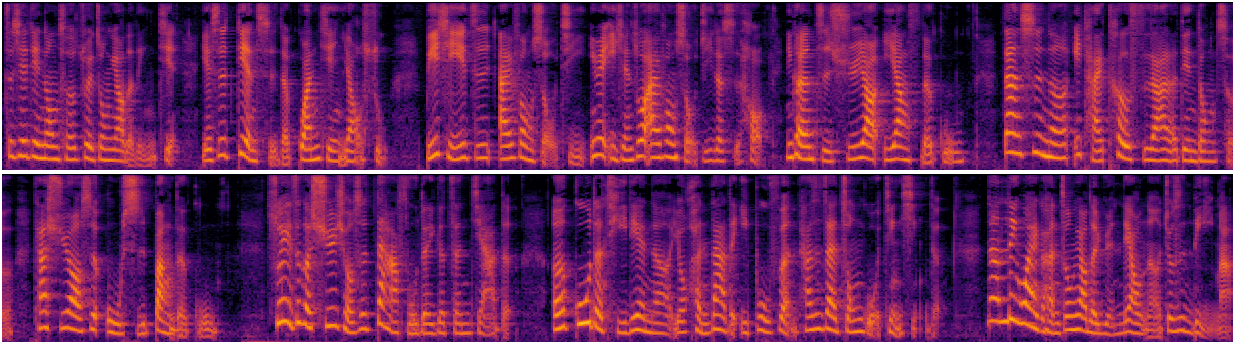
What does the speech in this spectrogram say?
这些电动车最重要的零件，也是电池的关键要素。比起一支 iPhone 手机，因为以前做 iPhone 手机的时候，你可能只需要一盎司的钴。但是呢，一台特斯拉的电动车，它需要是五十磅的钴，所以这个需求是大幅的一个增加的。而钴的提炼呢，有很大的一部分它是在中国进行的。那另外一个很重要的原料呢，就是锂嘛。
